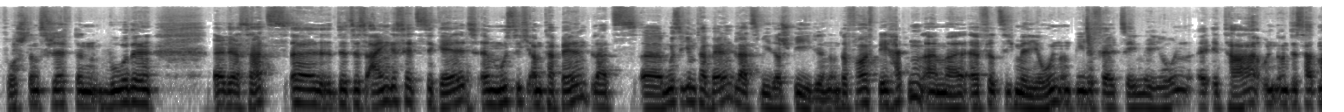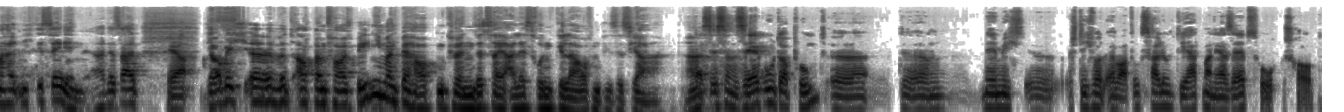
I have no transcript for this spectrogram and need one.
Vorstandschef dann wurde, äh, der Satz, äh, das, das eingesetzte Geld äh, muss sich am Tabellenplatz, äh, muss sich im Tabellenplatz widerspiegeln. Und der VfB hatten einmal äh, 40 Millionen und Bielefeld 10 Millionen äh, Etat und, und das hat man halt nicht gesehen. Ja, deshalb ja. glaube ich, äh, wird auch beim VfB niemand behaupten können, das sei alles rund gelaufen dieses Jahr. Ja. Das ist ein sehr guter Punkt, äh, äh, nämlich äh, Stichwort Erwartungshaltung, die hat man ja selbst hochgeschraubt.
